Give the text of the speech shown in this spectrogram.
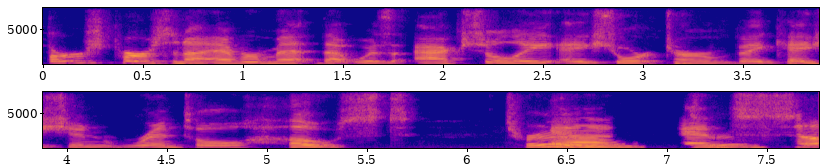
first person I ever met that was actually a short-term vacation rental host. True. And and true. so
